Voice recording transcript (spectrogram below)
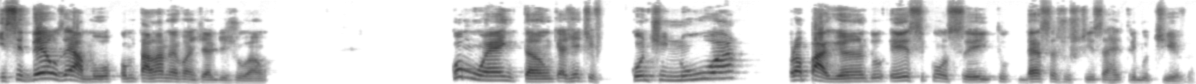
E se Deus é amor, como está lá no Evangelho de João, como é então que a gente continua propagando esse conceito dessa justiça retributiva?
